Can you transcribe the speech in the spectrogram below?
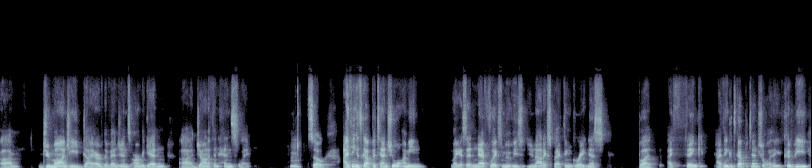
um, Jumanji, Die Hard, The Vengeance, Armageddon, uh, Jonathan Hensleigh. Hmm. So I think it's got potential. I mean, like I said, Netflix movies, you're not expecting greatness, but I think I think it's got potential. I think it could be.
